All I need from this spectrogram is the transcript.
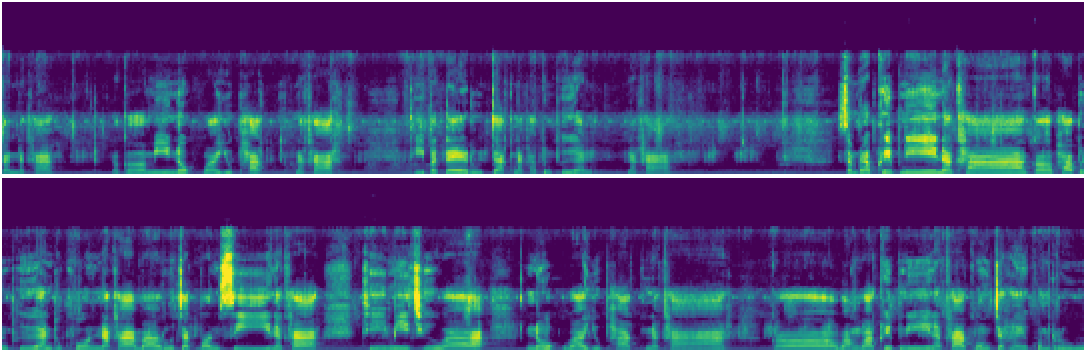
กันนะคะ แล้วก็มีนกวายุพักนะคะ ที่ป้าแต้รู้จักนะคะเพื่อนๆนะคะ สำหรับคลิปนี้นะคะก็พาเพื่อนๆทุกคนนะคะ มารู้จักบอลสีนะคะ ที่มีชื่อว่านกวายุพักนะคะ ก็หวังว่าคลิปนี้นะคะคงจะให้ความรู้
